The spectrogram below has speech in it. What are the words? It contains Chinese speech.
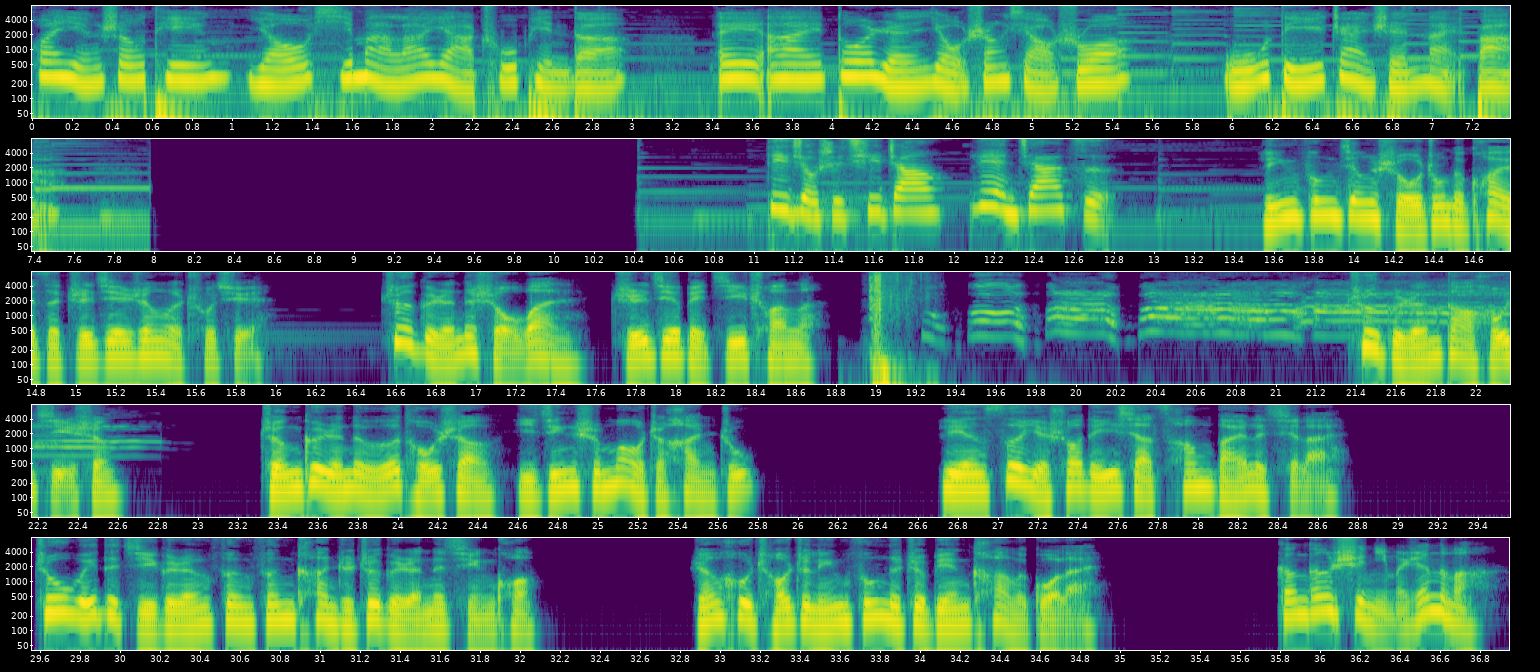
欢迎收听由喜马拉雅出品的 AI 多人有声小说《无敌战神奶爸》第九十七章练家子。林峰将手中的筷子直接扔了出去，这个人的手腕直接被击穿了。这个人大吼几声，整个人的额头上已经是冒着汗珠，脸色也刷的一下苍白了起来。周围的几个人纷纷看着这个人的情况，然后朝着林峰的这边看了过来。刚刚是你们扔的吗？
